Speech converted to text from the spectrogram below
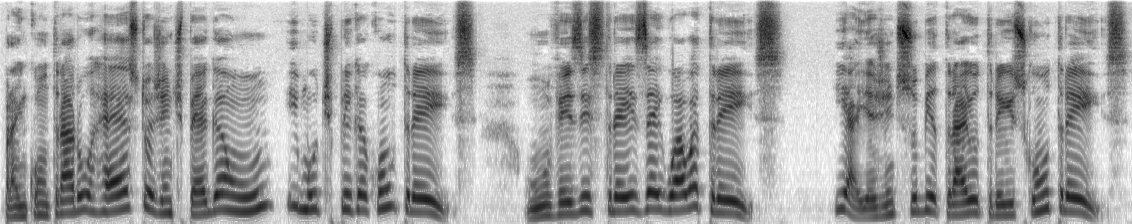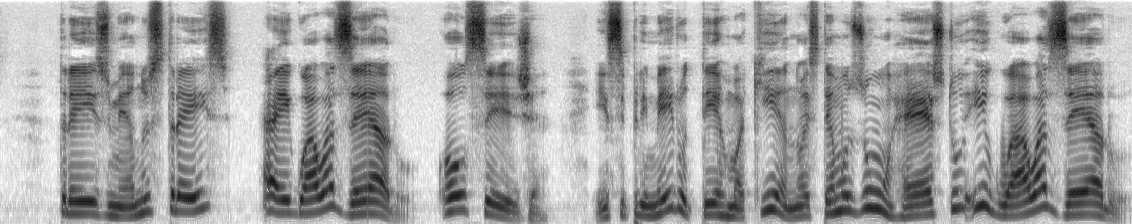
Para encontrar o resto, a gente pega 1 e multiplica com o 3. 1 vezes 3 é igual a 3. E aí, a gente subtrai o 3 com o 3. 3 menos 3 é igual a zero, ou seja, esse primeiro termo aqui, nós temos um resto igual a zero.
